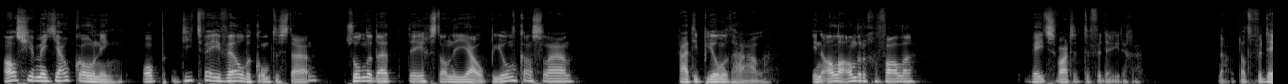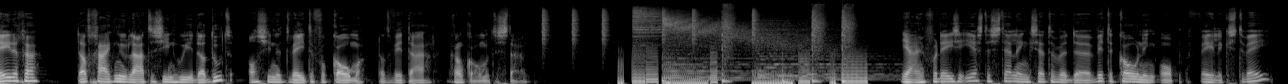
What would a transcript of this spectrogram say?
Als je met jouw koning op die twee velden komt te staan, zonder dat de tegenstander jouw pion kan slaan, gaat die pion het halen. In alle andere gevallen weet zwart het te verdedigen. Nou, dat verdedigen, dat ga ik nu laten zien hoe je dat doet als je het weet te voorkomen dat wit daar kan komen te staan. Ja, en voor deze eerste stelling zetten we de witte koning op Felix 2.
